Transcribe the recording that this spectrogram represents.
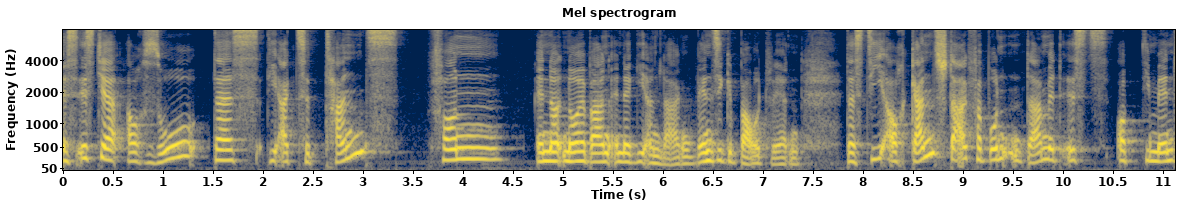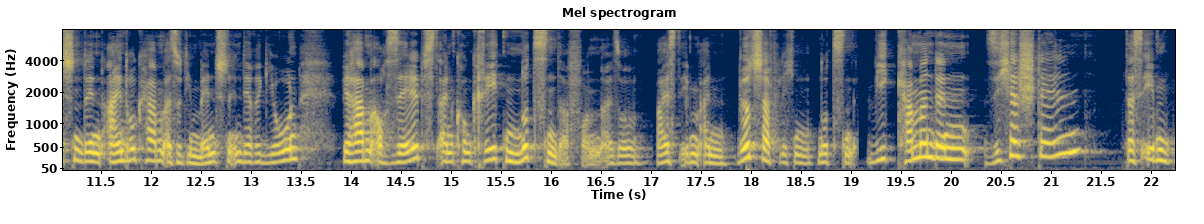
Es ist ja auch so, dass die Akzeptanz von erneuerbaren Energieanlagen, wenn sie gebaut werden, dass die auch ganz stark verbunden damit ist, ob die Menschen den Eindruck haben, also die Menschen in der Region, wir haben auch selbst einen konkreten Nutzen davon, also meist eben einen wirtschaftlichen Nutzen. Wie kann man denn sicherstellen, dass eben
